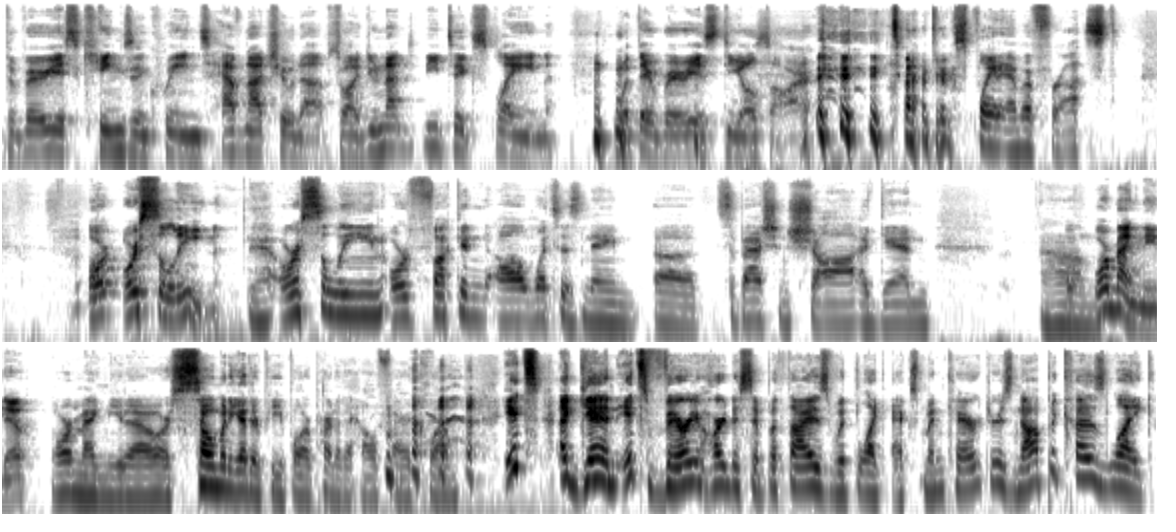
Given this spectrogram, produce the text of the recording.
the various kings and queens have not showed up, so I do not need to explain what their various deals are, don't have to explain Emma Frost. Or or Selene. Yeah, or Selene, or fucking uh, what's his name? Uh, Sebastian Shaw again, or Magneto. or Magneto, or so many other people are part of the Hellfire Club. it's again, it's very hard to sympathize with like X Men characters, not because like,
